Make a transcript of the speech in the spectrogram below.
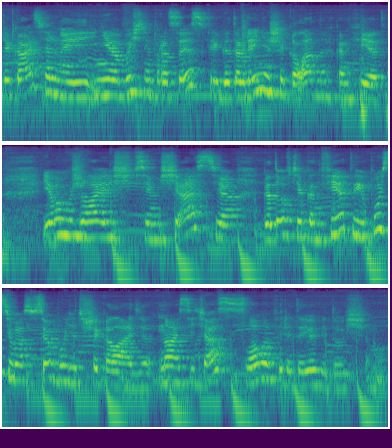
Увлекательный и необычный процесс приготовления шоколадных конфет. Я вам желаю всем счастья, готовьте конфеты и пусть у вас все будет в шоколаде. Ну а сейчас слово передаю ведущему.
